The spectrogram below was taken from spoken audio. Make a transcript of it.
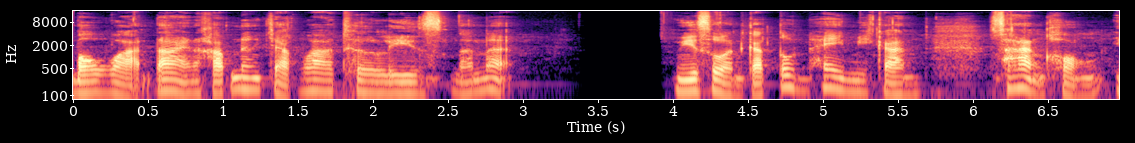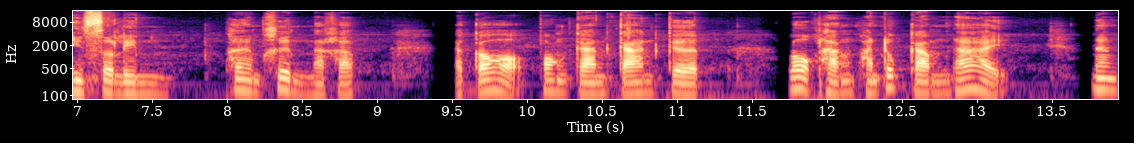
เบาหวานได้นะครับ เนื่องจากว่าเทอร์ลีนนั้นน่ะมีส่วนกระตุ้นให้มีการสร้างของอินซูลินเพิ่มขึ้นนะครับ แล้วก็ป้องกันการเกิดโรคทางพันธุกรรมได้ เนื่อง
